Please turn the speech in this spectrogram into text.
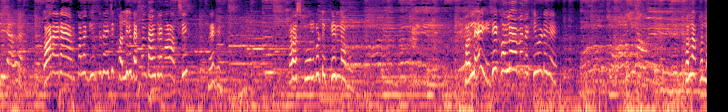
କ'ଣ ଏଇଟା ଅଙ୍କଲ ଗିଫ୍ଟ ଦେଇଛି ଖୋଲିକି ଦେଖନ୍ତୁ ତା ଭିତରେ କ'ଣ ଅଛି ଦେଖେ ଏବା ସ୍କୁଲକୁ ଟିଫିନ୍ ନେବୁ ଖୋଲେ ଏଇଠି ଖୋଲେ ଆମେ ଦେଖିବୁ ଟିକେ ଖୋଲ ଖୋଲ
